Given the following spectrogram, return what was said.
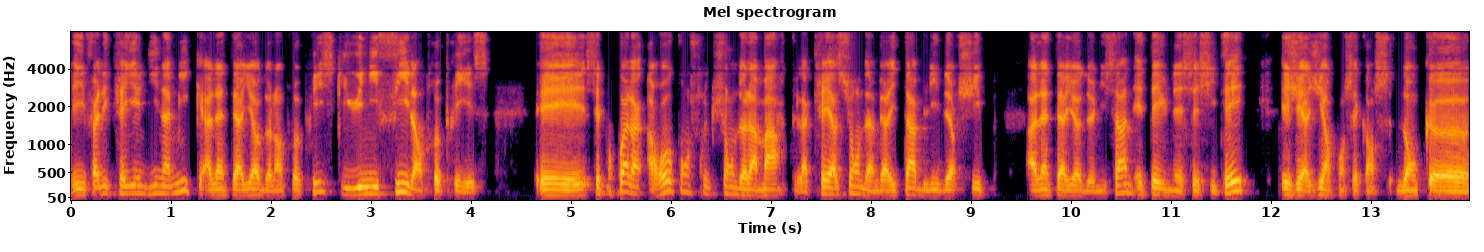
et il fallait créer une dynamique à l'intérieur de l'entreprise qui unifie l'entreprise. Et c'est pourquoi la reconstruction de la marque, la création d'un véritable leadership à l'intérieur de Nissan était une nécessité et j'ai agi en conséquence. Donc, euh,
